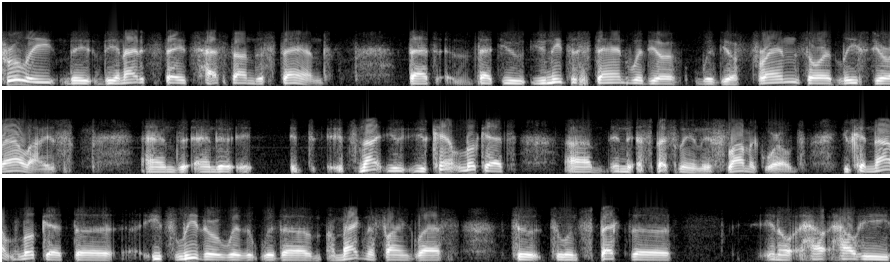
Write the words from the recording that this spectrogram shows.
truly, the, the United States has to understand that that you you need to stand with your with your friends or at least your allies, and and it, it it's not you you can't look at uh, in especially in the Islamic world you cannot look at the each leader with with a, a magnifying glass to to inspect the you know how how he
